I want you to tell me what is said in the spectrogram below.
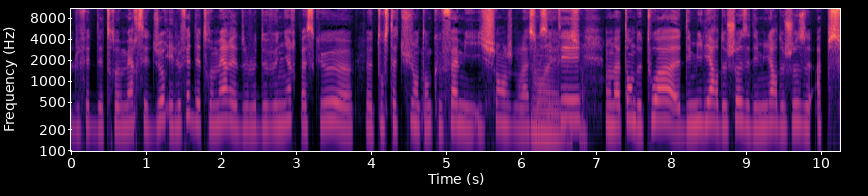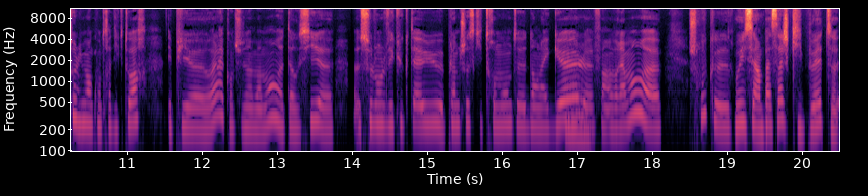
le fait d'être mère, c'est dur. Et le fait d'être mère et de le devenir parce que ton statut en tant que femme, il, il change dans la société. On attend de toi des milliards de choses et des milliards de choses absolument contradictoires. Et puis euh, voilà, quand tu deviens maman, tu as aussi, euh, selon le vécu que tu as eu, euh, plein de choses qui te remontent euh, dans la gueule. Mhm. Enfin, vraiment, euh, je trouve que. Oui, c'est un passage qui peut être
